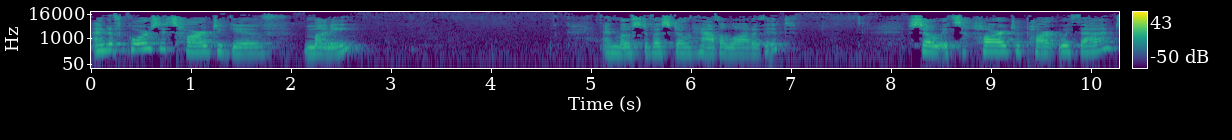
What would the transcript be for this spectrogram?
And of course, it's hard to give money, and most of us don't have a lot of it. So it's hard to part with that.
